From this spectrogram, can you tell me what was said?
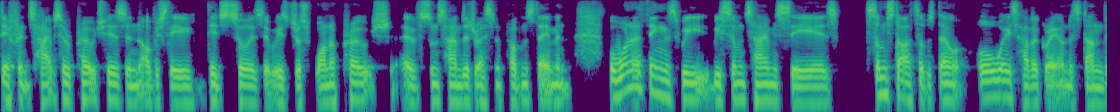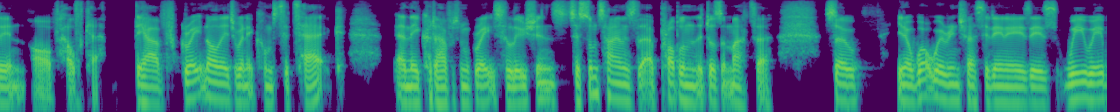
different types of approaches. And obviously, digital is just one approach of sometimes addressing a problem statement. But one of the things we we sometimes see is some startups don't always have a great understanding of healthcare. They have great knowledge when it comes to tech, and they could have some great solutions to sometimes a problem that doesn't matter. So, you know, what we're interested in is is we we're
